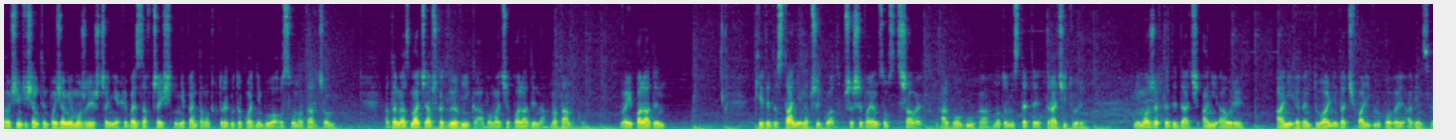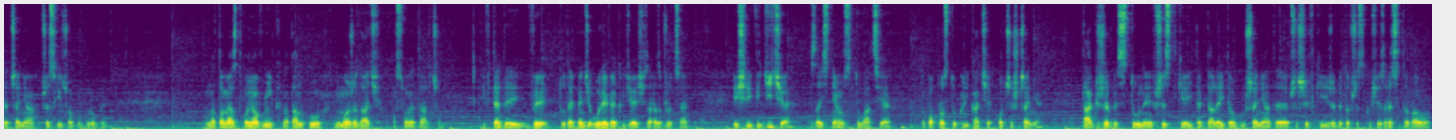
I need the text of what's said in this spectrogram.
Na 80 poziomie może jeszcze nie, chyba jest za wcześnie. Nie pamiętam od którego dokładnie była osłona tarczą. Natomiast macie na przykład wojownika, albo macie paladyna na tanku. No i paladyn, kiedy dostanie na przykład przeszywającą strzałę albo ogłucha, no to niestety traci tury. Nie może wtedy dać ani aury, ani ewentualnie dać fali grupowej, a więc leczenia wszystkich członków grupy. Natomiast wojownik na tanku nie może dać osłony tarczą. I wtedy wy, tutaj będzie urywek gdzieś, zaraz wrzucę. Jeśli widzicie zaistniałą sytuację, to po prostu klikacie oczyszczenie. Tak, żeby stuny wszystkie i tak dalej, te ogłuszenia, te przeszywki, żeby to wszystko się zresetowało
